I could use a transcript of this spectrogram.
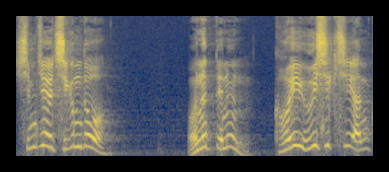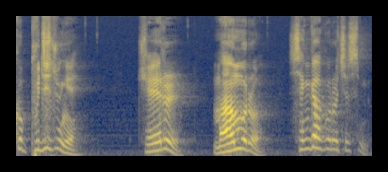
심지어 지금도 어느 때는 거의 의식치 않고 부지 중에 죄를 마음으로, 생각으로 짓습니다.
